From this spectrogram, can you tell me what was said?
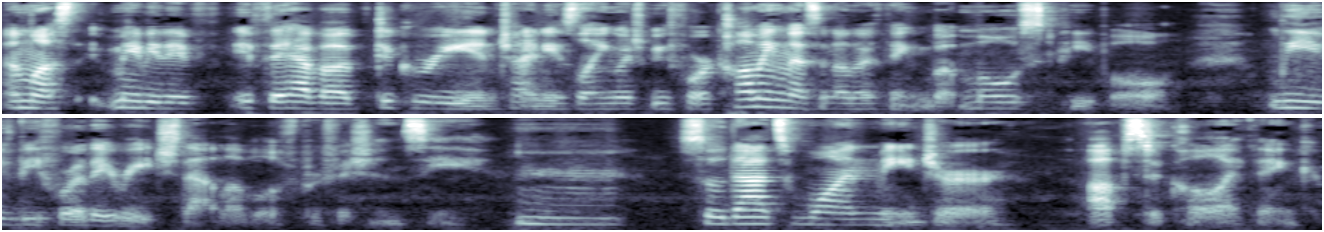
unless maybe they've if they have a degree in Chinese language before coming. That's another thing. But most people leave before they reach that level of proficiency. Mm. So that's one major obstacle, I think.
